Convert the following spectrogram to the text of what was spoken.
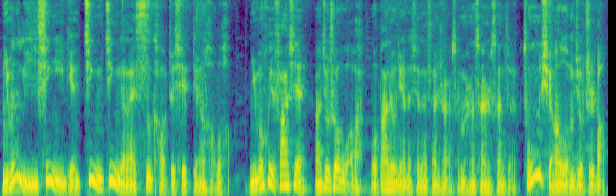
你们理性一点，静静的来思考这些点好不好？你们会发现啊，就说我吧，我八六年的，现在三十二岁，马上三十三岁了。从小我们就知道，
